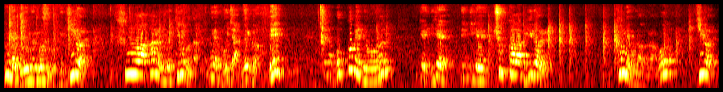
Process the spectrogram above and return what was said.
눈에 보이는 것을 이 기를 수와 한을 우리가 기로 본다는 거야. 눈에 보이지 않는 거. 예? 그래서 목금의 묘는 이게 이게 이- 이게 축과 미를 금에 뭐라 그러고 기를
